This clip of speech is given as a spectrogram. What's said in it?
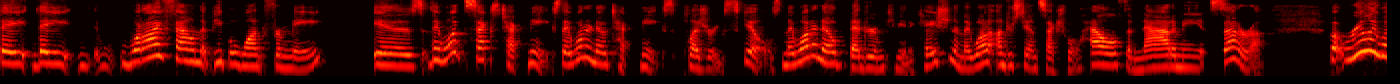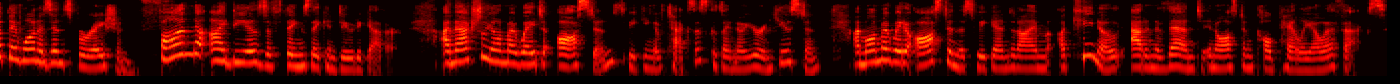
they they what i've found that people want from me is they want sex techniques. They want to know techniques pleasuring skills and they want to know bedroom communication and they want to understand sexual health anatomy etc but really, what they want is inspiration, fun ideas of things they can do together. I'm actually on my way to Austin, speaking of Texas, because I know you're in Houston. I'm on my way to Austin this weekend, and I'm a keynote at an event in Austin called Paleo FX.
